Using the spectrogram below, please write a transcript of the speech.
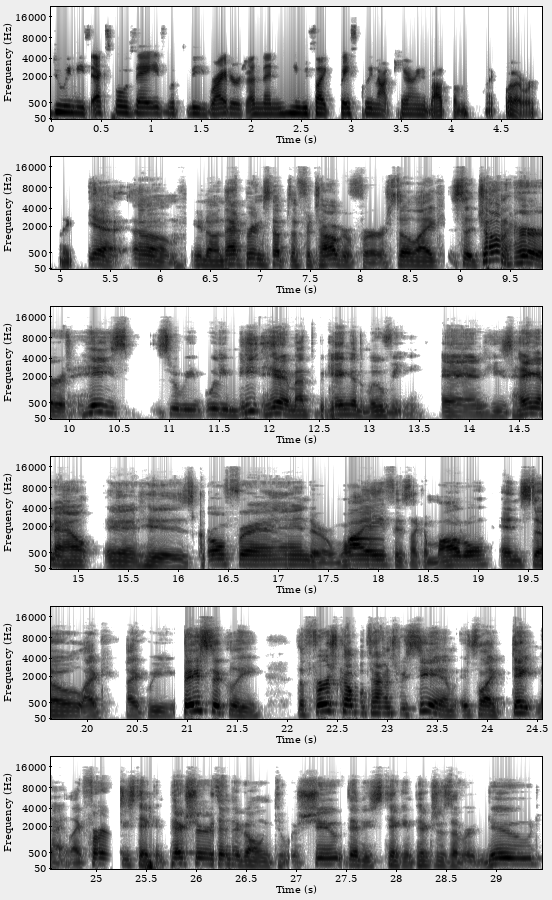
doing these exposés with these writers, and then he was like basically not caring about them. Like, whatever. Like, Yeah, um, you know, and that brings up the photographer. So like so John Heard, he's so we we meet him at the beginning of the movie and he's hanging out and his girlfriend or wife is like a model. And so like like we basically the first couple times we see him, it's like date night. Like first he's taking pictures, then they're going to a shoot, then he's taking pictures of her nude,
